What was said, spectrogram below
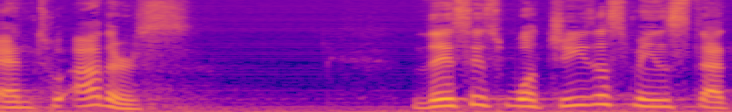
and to others. This is what Jesus means that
